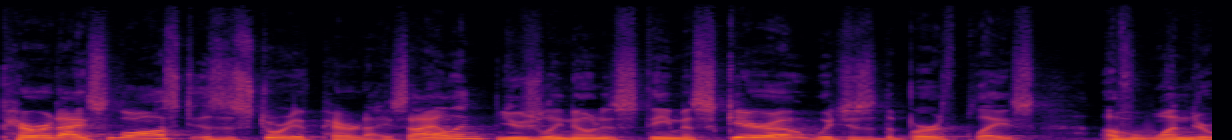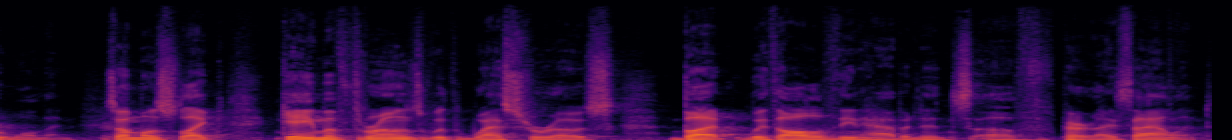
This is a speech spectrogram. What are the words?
Paradise Lost is a story of Paradise Island, usually known as Themyscira, which is the birthplace of Wonder Woman. It's almost like Game of Thrones with Westeros, but with all of the inhabitants of Paradise Island.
